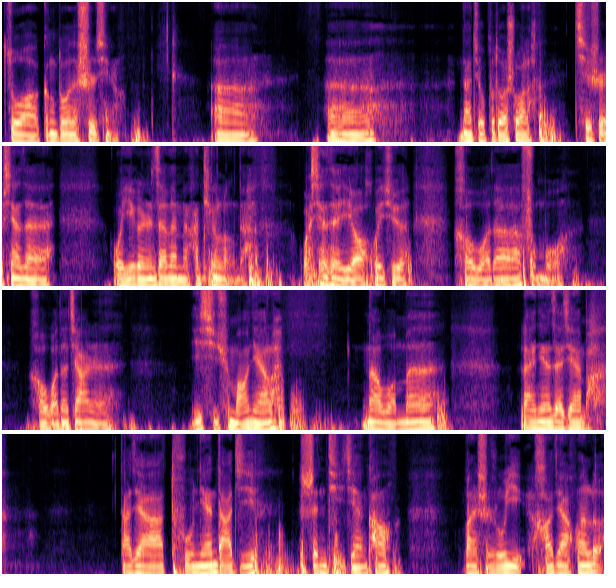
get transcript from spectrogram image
做更多的事情。嗯嗯，那就不多说了。其实现在。我一个人在外面还挺冷的，我现在也要回去和我的父母、和我的家人一起去忙年了。那我们来年再见吧，大家兔年大吉，身体健康，万事如意，阖家欢乐。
